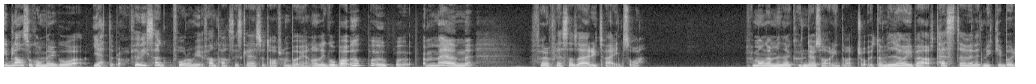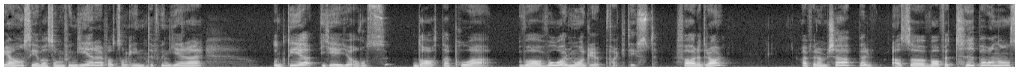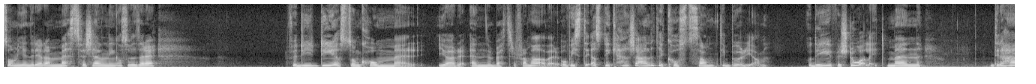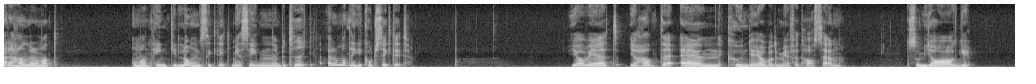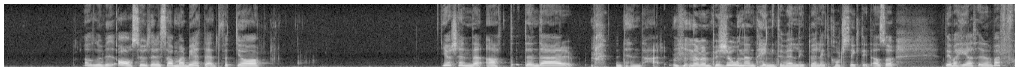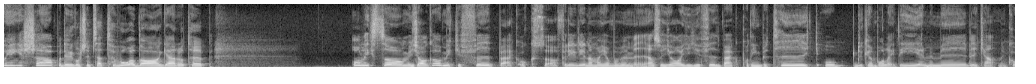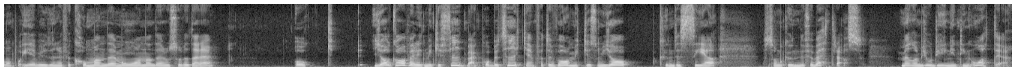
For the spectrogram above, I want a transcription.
Ibland så kommer det gå jättebra. För vissa får de ju fantastiska resultat från början och det går bara upp och upp och upp. Men för de flesta så är det ju tyvärr inte så. För många av mina kunder så har det inte varit så. Utan vi har ju behövt testa väldigt mycket i början och se vad som fungerar, vad som inte fungerar. Och det ger ju oss data på vad vår målgrupp faktiskt föredrar. Varför de köper, alltså vad för typ av annons som genererar mest försäljning och så vidare. För det är ju det som kommer göra det ännu bättre framöver. Och visst, det, alltså det kanske är lite kostsamt i början. Och det är ju förståeligt. Men det här det handlar om att om man tänker långsiktigt med sin butik eller om man tänker kortsiktigt. Jag vet, jag hade en kund jag jobbade med för ett tag sedan som jag... Alltså vi avslutade samarbetet för att jag... Jag kände att den där... Den där... Nej men personen tänkte väldigt, väldigt kortsiktigt. Alltså det var hela tiden varför får jag inga köp? Och det går typ så två dagar och typ och liksom, jag gav mycket feedback också, för det är det när man jobbar med mig. Alltså jag ger ju feedback på din butik och du kan bolla idéer med mig, vi kan komma på erbjudanden för kommande månader och så vidare. Och jag gav väldigt mycket feedback på butiken för att det var mycket som jag kunde se som kunde förbättras. Men de gjorde ju ingenting åt det.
